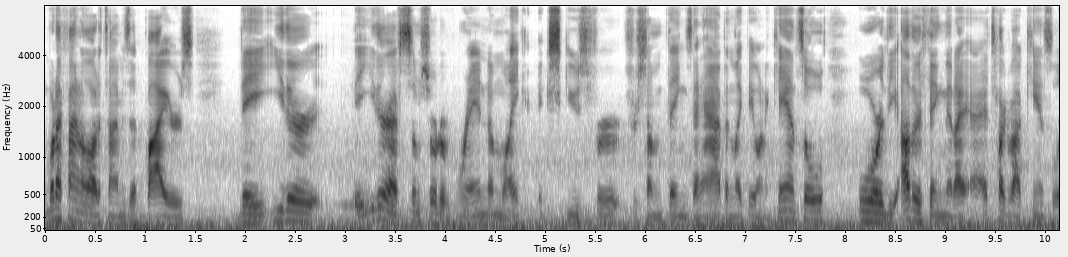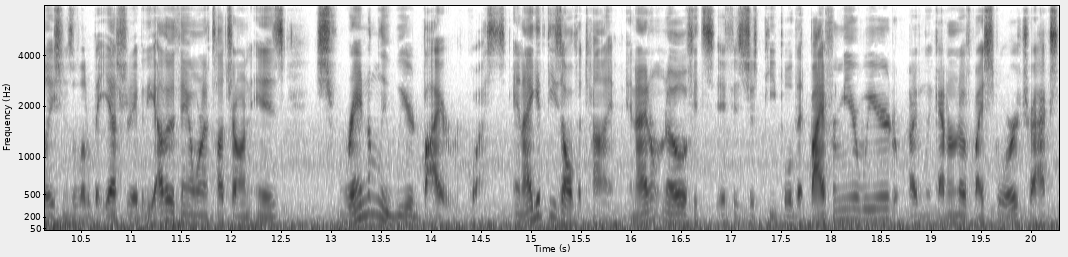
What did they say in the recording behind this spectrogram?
what I find a lot of times is that buyers, they either they either have some sort of random like excuse for for some things that happen like they want to cancel or the other thing that I, I talked about cancellations a little bit yesterday but the other thing i want to touch on is just randomly weird buyer requests and i get these all the time and i don't know if it's if it's just people that buy from me are weird i'm like i don't know if my store attracts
